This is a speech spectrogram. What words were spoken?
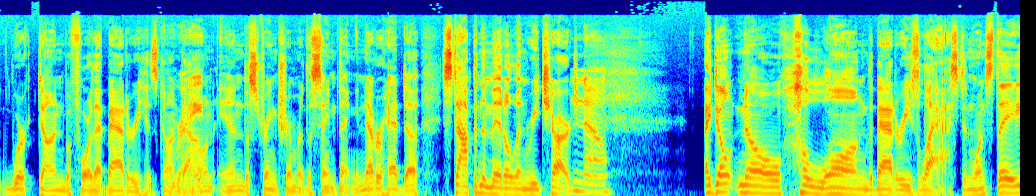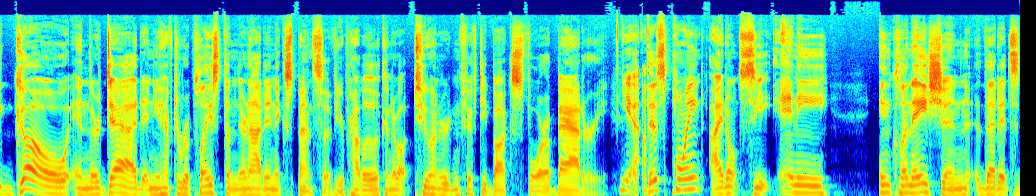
work done before that battery has gone Right. down, and the string trimmer, the same thing. Never had to stop in the middle and recharge. No. I don't know how long the batteries last. And once they go and they're dead and you have to replace them, they're not inexpensive. You're probably looking at about 250 bucks for a battery. Yeah. At this point, I don't see any inclination that it's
